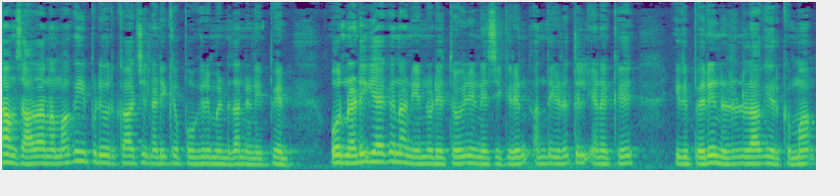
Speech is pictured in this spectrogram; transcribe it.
நாம் சாதாரணமாக இப்படி ஒரு காட்சியில் நடிக்கப் போகிறோம் என்று தான் நினைப்பேன். ஒரு நடிகையாக நான் என்னுடைய தொழிலை நேசிக்கிறேன். அந்த இடத்தில் எனக்கு இது பெரிய நெருடலாக இருக்குமா?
